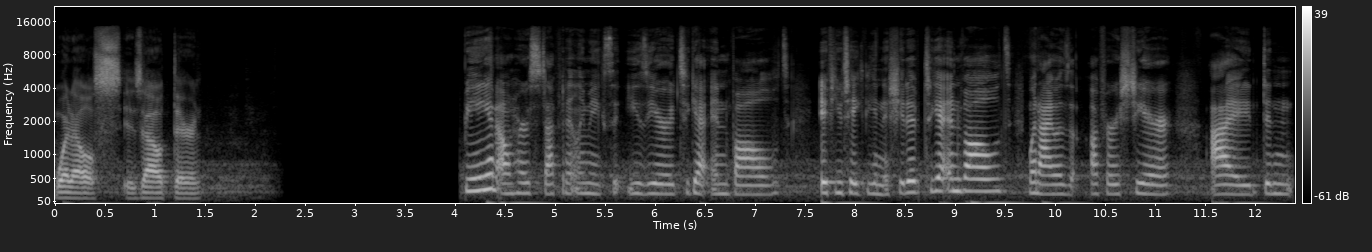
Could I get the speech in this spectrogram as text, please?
what else is out there. Being at Elmhurst definitely makes it easier to get involved if you take the initiative to get involved. When I was a first year, I didn't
